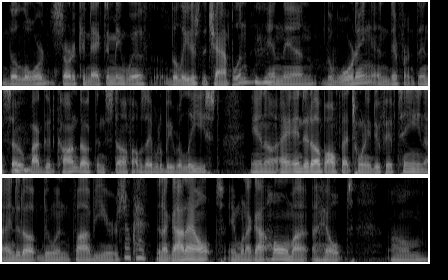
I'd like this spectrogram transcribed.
the Lord started connecting me with the leaders, the chaplain, and then the warding and different. And so by good conduct and stuff, I was able to be released. And uh, I ended up off that 20 to 15. I ended up doing five years. Okay. Then I got out, and when I got home, I, I helped um,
